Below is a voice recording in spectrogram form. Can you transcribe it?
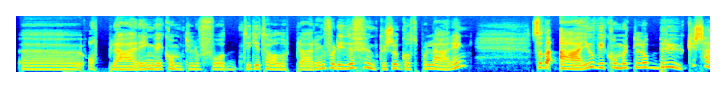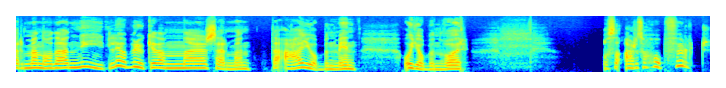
Uh, opplæring. Vi kommer til å få digital opplæring fordi det funker så godt på læring. Så det er jo, vi kommer til å bruke skjermen, og det er nydelig å bruke den eh, skjermen. Det er jobben min, og jobben vår. Og så er det så håpefullt.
